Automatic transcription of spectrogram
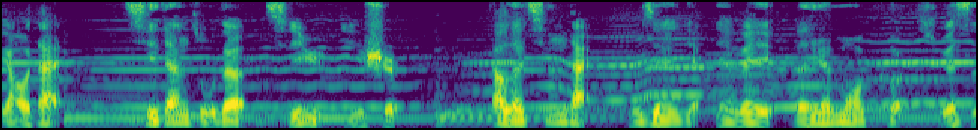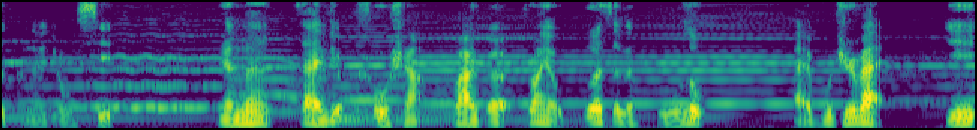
辽代契丹族的祈雨仪式。到了清代，逐渐演变为文人墨客、学子们的游戏。人们在柳树上挂个装有鸽子的葫芦，百步之外，以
